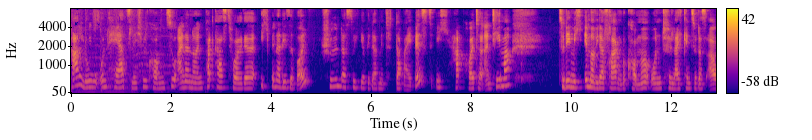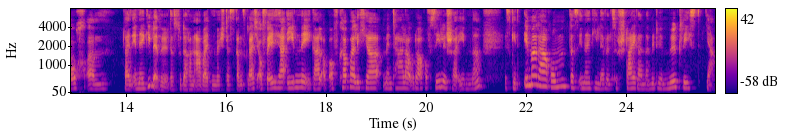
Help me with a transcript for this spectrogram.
Hallo und herzlich willkommen zu einer neuen Podcast-Folge. Ich bin Adise Wolf. Schön, dass du hier wieder mit dabei bist. Ich habe heute ein Thema, zu dem ich immer wieder Fragen bekomme und vielleicht kennst du das auch. Ähm, dein Energielevel, dass du daran arbeiten möchtest, ganz gleich auf welcher Ebene, egal ob auf körperlicher, mentaler oder auch auf seelischer Ebene. Es geht immer darum, das Energielevel zu steigern, damit wir möglichst ja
